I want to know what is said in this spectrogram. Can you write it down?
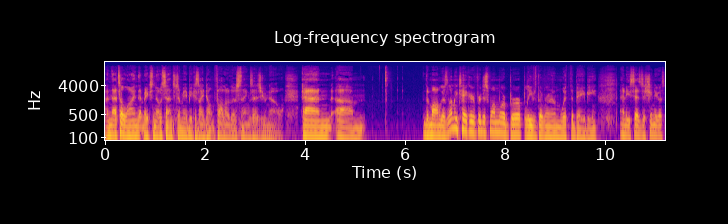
And that's a line that makes no sense to me because I don't follow those things, as you know. And um, the mom goes, Let me take her for just one more burp, leaves the room with the baby. And he says to Scheana, goes,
